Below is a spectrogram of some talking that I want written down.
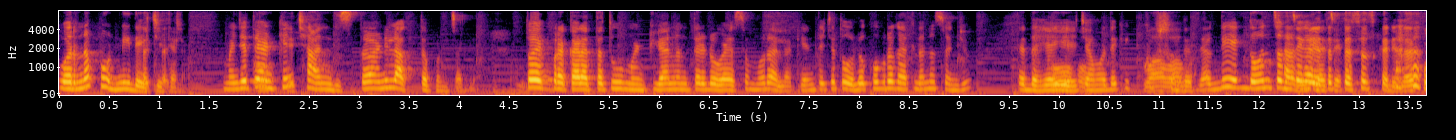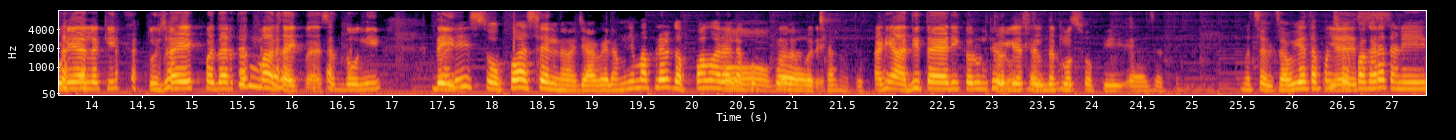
वरनं फोडणी द्यायची अच्छा, त्याला. म्हणजे ते ओके. आणखीन छान दिसतं आणि लागतं पण चांगलं. तो एक प्रकार आता तू म्हटल्यानंतर डोळ्यासमोर आला की आणि त्याच्यात ओलं खोबरं घातलं ना संजू? त्या दह्या हो, हो. ह्याच्यामध्ये की खूप वा, वा, सुंदर वा. ते. अगदी एक दोन चमचे मी आता घालायचे तसंच करीन कोणी आलं की तुझा एक पदार्थ आणि माझा एक पदार्थ असं दोन्ही देईल आणि सोपं असेल ना ज्या वेळेला म्हणजे मग आपल्याला गप्पा मारायला हो, खूप बरोबर अ, आहे. छान होतं आणि आधी तयारी करून ठेवली असेल तर मग सोपी अ, जाते मग चल जाऊयात आपण Yes. स्वयंपाकघरात आणि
